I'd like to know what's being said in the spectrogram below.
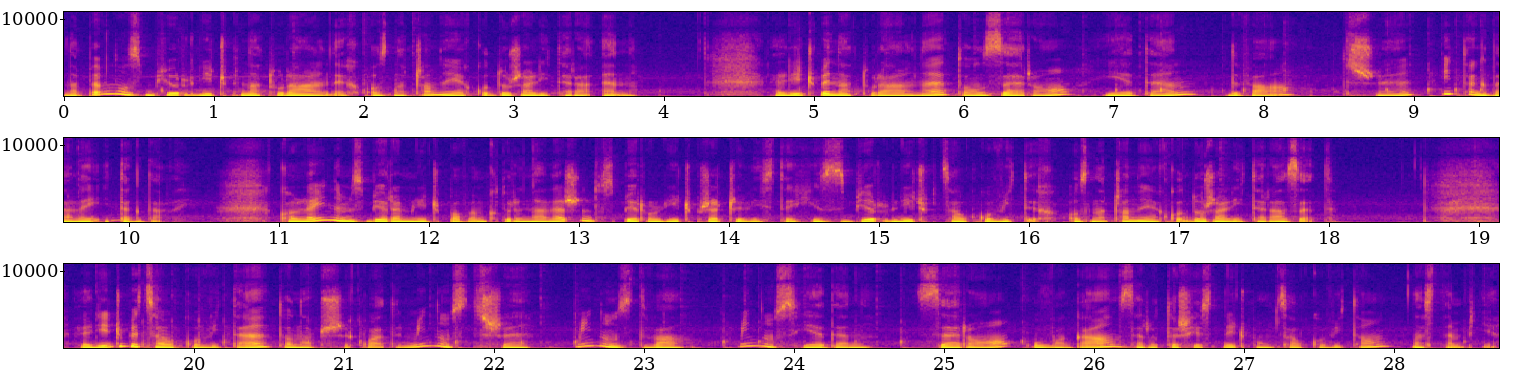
Na pewno zbiór liczb naturalnych, oznaczany jako duża litera n. Liczby naturalne to 0, 1, 2, 3 i tak dalej, i tak dalej. Kolejnym zbiorem liczbowym, który należy do zbioru liczb rzeczywistych jest zbiór liczb całkowitych, oznaczany jako duża litera z. Liczby całkowite to na przykład minus 3, minus 2, minus 1, 0. Uwaga, 0 też jest liczbą całkowitą. Następnie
